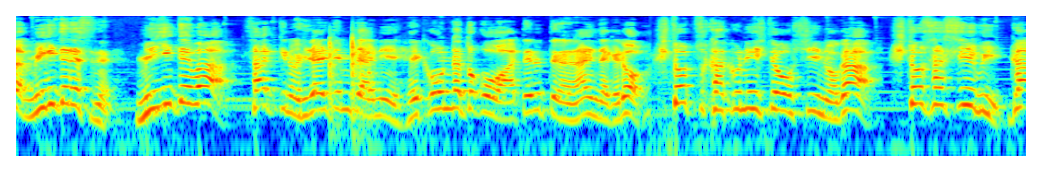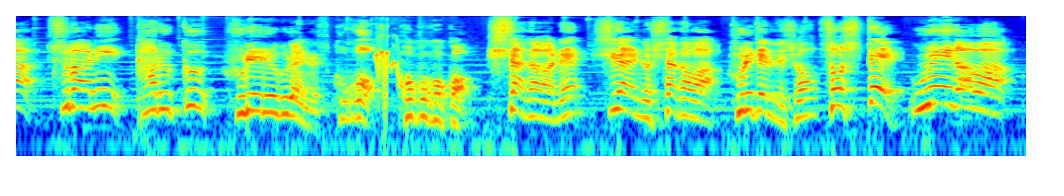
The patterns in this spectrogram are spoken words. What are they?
度は右手ですね。右手はさっきの左手みたいに凹んだとこを当てるってのはないんだけど、一つ確認してほしいのが、人差し指がつばに軽く触れるぐらいなんです。ここ。ここここ。下側ね。市内の下側、触れてるでしょそして、上側。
